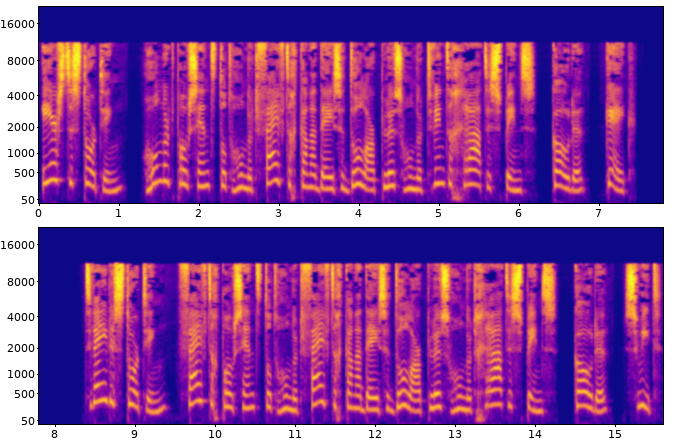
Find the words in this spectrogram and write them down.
Eerste storting, 100% tot 150 Canadese dollar plus 120 gratis spins, code, cake. Tweede storting, 50% tot 150 Canadese dollar plus 100 gratis spins, code, suite.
